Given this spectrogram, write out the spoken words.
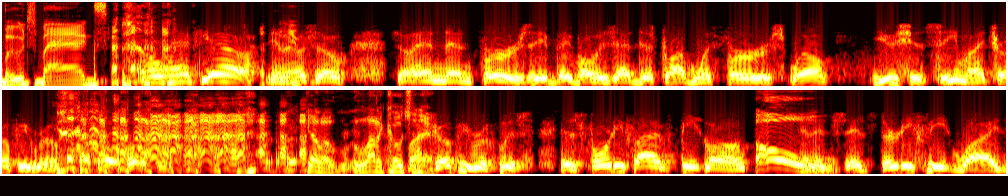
Boots, bags. oh heck yeah! You know, so so and then furs. They, they've always had this problem with furs. Well, you should see my trophy room. Got a, a lot of coats in my there. trophy room is is 45 feet long. Oh! And it's, it's 30 feet wide.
